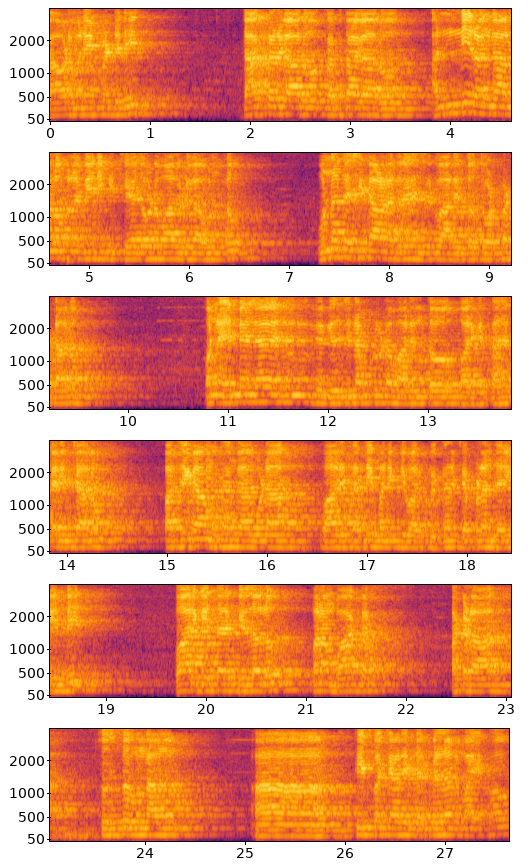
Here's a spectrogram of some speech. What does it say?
కావడం అనేటువంటిది. డాక్టర్ గారు సబిత గారు అన్ని రంగాల లోపల వీరికి చేదోడవాదుడుగా ఉంటూ ఉన్నత శిఖరాలను అధిరోహించడానికి వారెంతో తోడ్పడ్డారు. మొన్న ఎమ్మెల్యే గెలిచినప్పుడు కూడా వారితో వారికి సహకరించారు. పత్రికా ముఖంగా కూడా వారి సతీమణికి వారి కృతజ్ఞతలు చెప్పడం జరిగింది. వారికి ఇద్దరు పిల్లలు మనం వాకర్స్ అక్కడ చూస్తూ ఉన్నాము. తీసుకొచ్చారు ఇద్దరు పిల్లలు వైభవ్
